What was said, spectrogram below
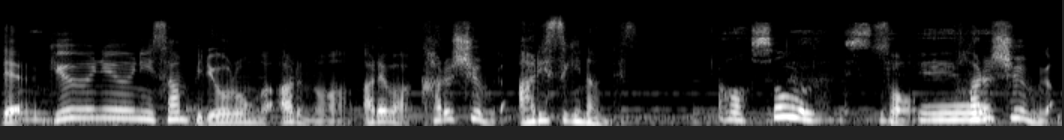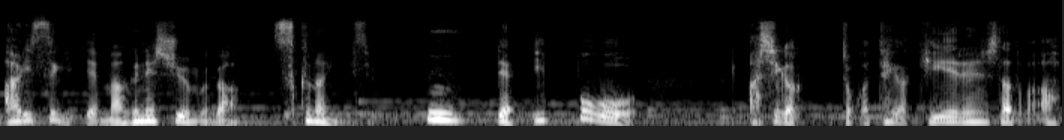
で、うん牛乳に賛否両論があるのは、あれはカルシウムがありすぎなんです。あ、そうなんですね。そう。カルシウムがありすぎて、マグネシウムが少ないんですよ。うん。で、一方、足がとか手が痙攣したとか、あ、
